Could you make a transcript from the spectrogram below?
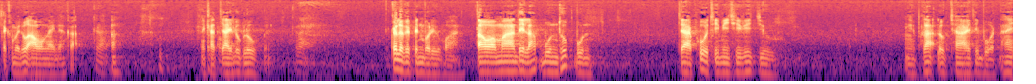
แต่ก็ไม่รู้เอาไงเนี่ยก็ครับเอ้าไม่ขัดใจลูกครับๆก็เลยไปเป็นบริวาร ต่อมาได้รับบุญทุกบุญ จากผู้ที่มีชีวิตอยู่นี่พระลูกชายที่บวชให้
